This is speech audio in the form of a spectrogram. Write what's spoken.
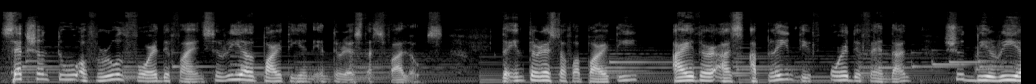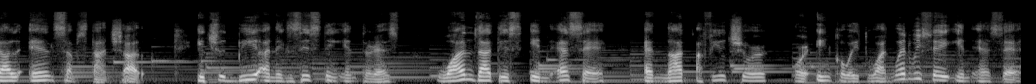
Section 2 of Rule 4 defines real party in interest as follows. The interest of a party, either as a plaintiff or defendant, should be real and substantial. It should be an existing interest, one that is in esse and not a future or inchoate one. When we say in esse,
